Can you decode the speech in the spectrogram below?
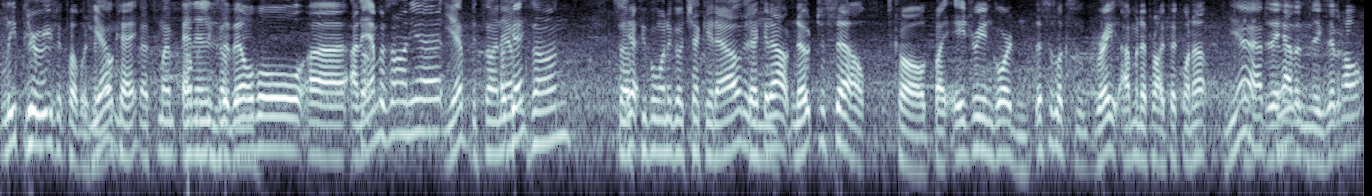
Leap Year Through- Music Publishing. yeah, okay. that's my And then it's company. available uh, on on- Amazon yet. yep, it's on Okay. Amazon. So Yeah. if people want to go check it out, Check it out. Note to Self. It's called by Adrian Gordon. This looks great. I'm gonna probably pick one up. Yeah, And Do they have it in the exhibit hall?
